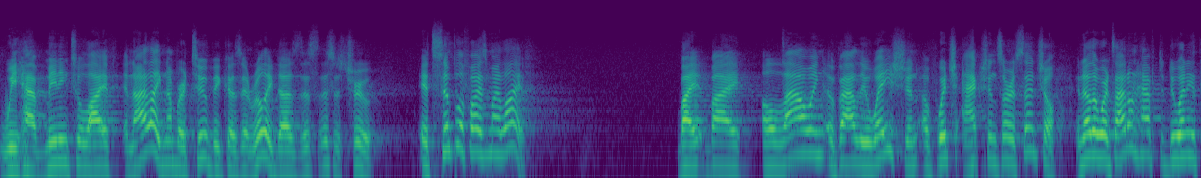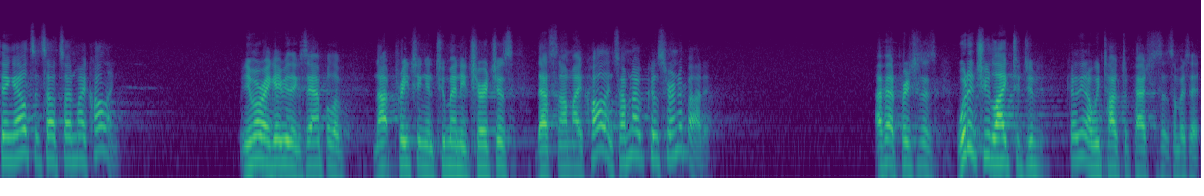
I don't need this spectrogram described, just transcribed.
we have meaning to life. And I like number two because it really does this. This is true. It simplifies my life by, by allowing evaluation of which actions are essential. In other words, I don't have to do anything else that's outside my calling. You remember I gave you the example of not preaching in too many churches? That's not my calling, so I'm not concerned about it. I've had preachers say, Wouldn't you like to do? Because, you know, we talked to pastors and somebody said,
